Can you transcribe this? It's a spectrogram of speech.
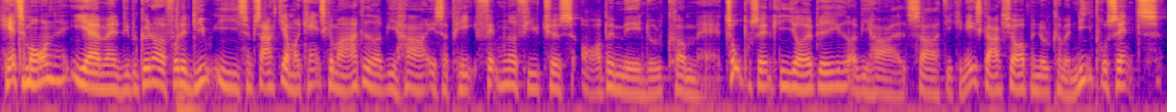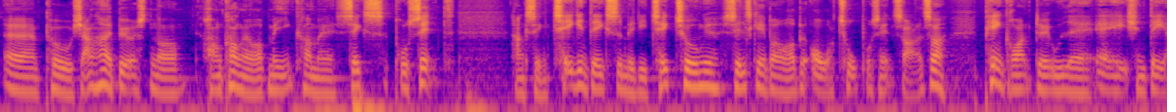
Her til morgen, jamen, vi begynder at få lidt liv i, som sagt, de amerikanske markeder. Vi har S&P 500 futures oppe med 0,2% lige i øjeblikket, og vi har altså de kinesiske aktier op med 0,9% øh, på Shanghai-børsen, og Hongkong er op med 1,6%. Hang Seng Tech-indekset med de tech-tunge selskaber oppe over 2%, så altså pænt grønt øh, ud af Asien der.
